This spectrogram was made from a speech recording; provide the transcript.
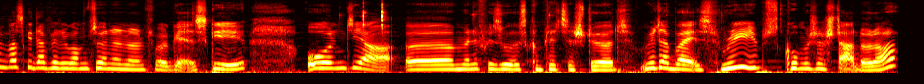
Leute, was geht ab? Willkommen zu einer neuen Folge SG. Und ja, äh, meine Frisur ist komplett zerstört. Mit dabei ist Reeps. Komischer Start, oder?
